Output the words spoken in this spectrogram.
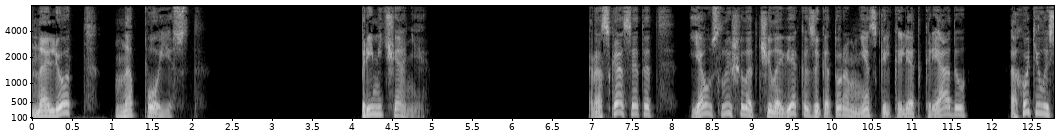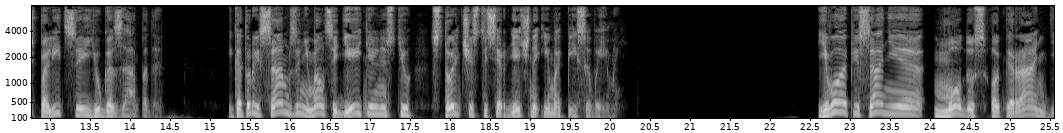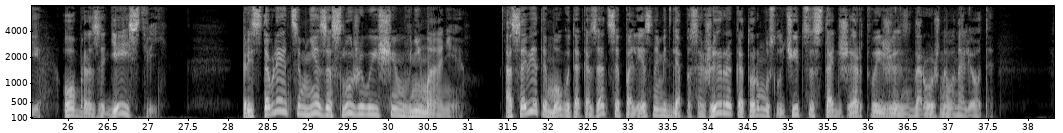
Налет на поезд. Примечание. Рассказ этот я услышал от человека, за которым несколько лет кряду охотилась полиция Юго-Запада, и который сам занимался деятельностью, столь чистосердечно им описываемой. Его описание «модус операнди» образа действий представляется мне заслуживающим внимания, а советы могут оказаться полезными для пассажира, которому случится стать жертвой железнодорожного налета.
